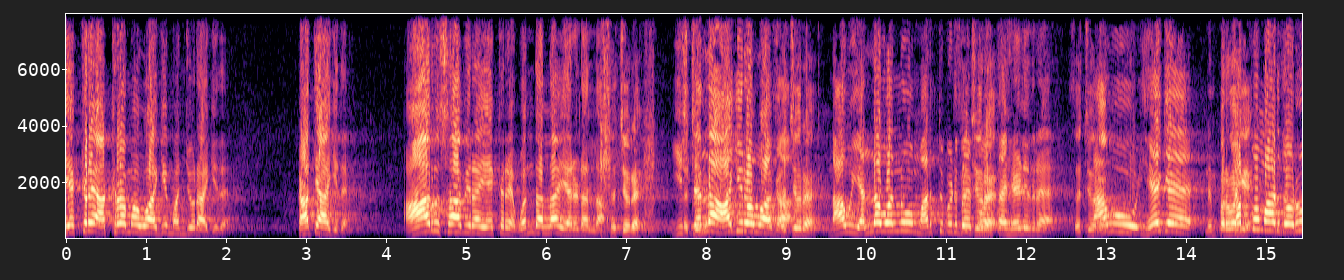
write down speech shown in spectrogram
ಎಕರೆ ಅಕ್ರಮವಾಗಿ ಮಂಜೂರಾಗಿದೆ. ಖಾತೆ ಆಗಿದೆ ಆರು ಸಾವಿರ ಎಕರೆ ಒಂದಲ್ಲ ಎರಡಲ್ಲ ಸಚಿವರೇ ಇಷ್ಟೆಲ್ಲ ಆಗಿರೋವಾಗ ಸಚಿವ್ರೆ. ನಾವು ಎಲ್ಲವನ್ನೂ ಮರ್ತು ಬಿಡಬೇಕು ಸಚಿವ್ರೆ. ಅಂತ ಹೇಳಿದ್ರೆ ಸಚಿವರೇ. ನಾವು ಹೇಗೆ ನಿಮ್ ಪರವಾಗಿ- ತಪ್ಪು ಮಾಡಿದವರು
